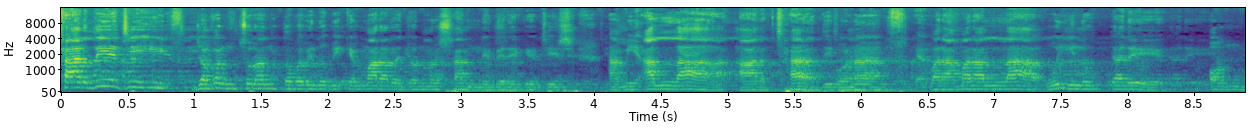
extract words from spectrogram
ছাড় দিয়েছি। যখন চূড়ান্ত ভাবে নবীকে মারার জন্য সামনে বেড়ে গেছিস আমি আল্লাহ আর ছাড় দিব না। এবার আমার আল্লাহ ওই লোকটারে অন্ধ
